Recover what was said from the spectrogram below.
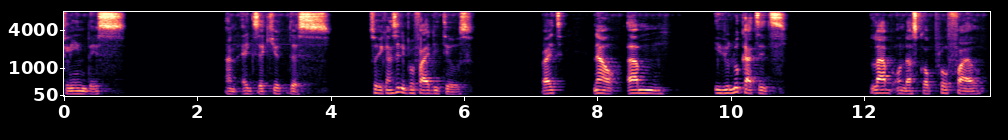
clean this and execute this. So you can see the profile details, right? Now, um, if you look at it, lab underscore profile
